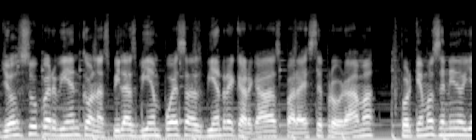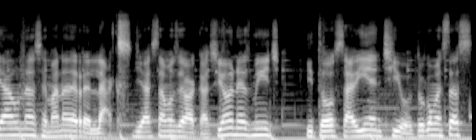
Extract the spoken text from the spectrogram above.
Yo súper bien, con las pilas bien puestas, bien recargadas para este programa, porque hemos tenido ya una semana de relax. Ya estamos de vacaciones, Mitch, y todo está bien chivo. ¿Tú cómo estás?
